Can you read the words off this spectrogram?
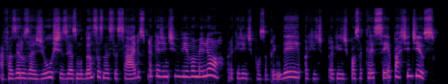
A fazer os ajustes e as mudanças necessários para que a gente viva melhor, para que a gente possa aprender, para que, a gente, que a gente possa crescer a partir disso.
